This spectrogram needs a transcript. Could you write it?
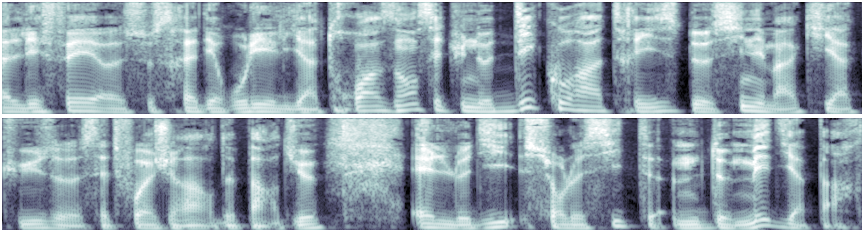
Les faits euh, se seraient déroulés il y a trois ans. C'est une décoratrice de cinéma qui accuse euh, cette fois Gérard Depardieu. Elle le dit sur le site de Mediapart.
